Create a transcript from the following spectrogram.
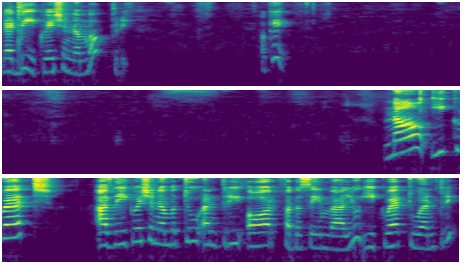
Let be equation number 3. Okay. Now equate as the equation number 2 and 3 are for the same value, equate 2 and 3.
